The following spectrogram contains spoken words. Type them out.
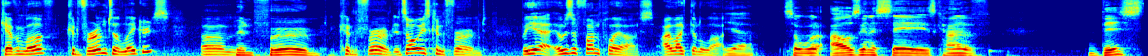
Kevin Love confirmed to the Lakers. Um, Confirmed. confirmed. It's always confirmed. But yeah, it was a fun playoffs. I liked it a lot. Yeah. So what I was gonna say is kind of this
